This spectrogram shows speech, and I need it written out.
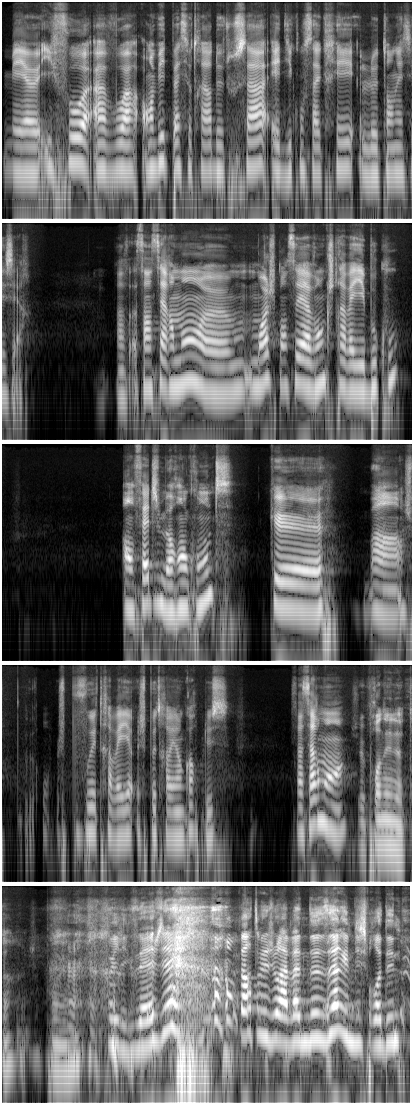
Mais euh, il faut avoir envie de passer au travers de tout ça et d'y consacrer le temps nécessaire. Sincèrement, moi, je pensais avant que je travaillais beaucoup. En fait, je me rends compte que ben, je, je pouvais travailler, je peux travailler encore plus. Sincèrement. Hein. Je vais prendre des notes. hein. Je des notes. Oui, il exagère. On part tous les jours à 22h, il me dit je prends des notes.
